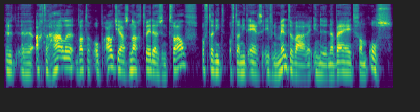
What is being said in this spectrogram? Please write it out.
uh, uh, achterhalen wat er op oudjaarsnacht 2012, of er, niet, of er niet ergens evenementen waren in de nabijheid van Os?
